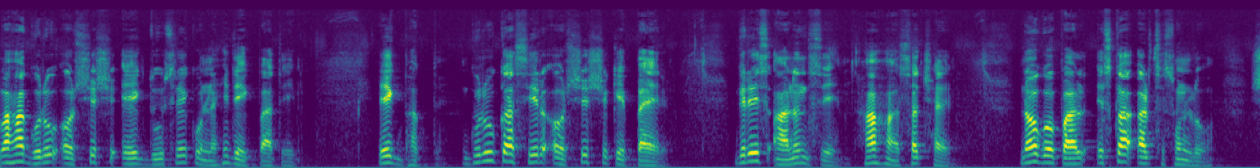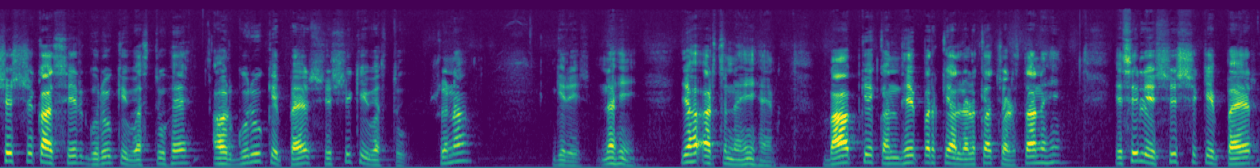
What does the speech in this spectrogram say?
वहाँ गुरु और शिष्य एक दूसरे को नहीं देख पाते। एक भक्त, गुरु का सिर और शिष्य के पैर गिरीश आनंद से हाँ हाँ सच है। नवगोपाल इसका अर्थ सुन लो। शिष्य का सिर गुरु की वस्तु है और गुरु के पैर शिष्य की वस्तु। सुना? गिरीश, नहीं, यह अर्थ नहीं है। बाप के कंधे पर क्या लड़का चढ़ता नहीं? इसीलिए शिष्य के पैर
